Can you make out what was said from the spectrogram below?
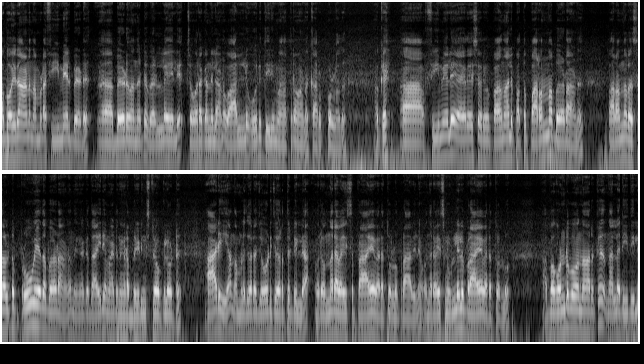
അപ്പോൾ ഇതാണ് നമ്മുടെ ഫീമെയിൽ ബേഡ് ബേഡ് വന്നിട്ട് വെള്ളയിൽ ചോരക്കണ്ണിലാണ്. വാലിൽ ഒരു തിരി മാത്രമാണ് കറുപ്പുള്ളത്. ഓക്കെ ഫീമെയിൽ ഏകദേശം ഒരു പതിനാല് പത്ത് പറന്ന ബേഡാണ് പറന്ന റിസൾട്ട് പ്രൂവ് ചെയ്ത ബേഡാണ് നിങ്ങൾക്ക് ധൈര്യമായിട്ട് നിങ്ങളുടെ ബ്രീഡിംഗ് സ്റ്റോക്കിലോട്ട് ആഡ് ചെയ്യാം. നമ്മളിതുവരെ ജോഡി ചേർത്തിട്ടില്ല. ഒരു ഒന്നര വയസ്സ് പ്രായമേ വരത്തുള്ളൂ പ്രാവിന്. ഒന്നര വയസ്സിനുള്ളിൽ പ്രായമേ വരത്തുള്ളൂ. അപ്പോൾ കൊണ്ടുപോകുന്നവർക്ക് നല്ല രീതിയിൽ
